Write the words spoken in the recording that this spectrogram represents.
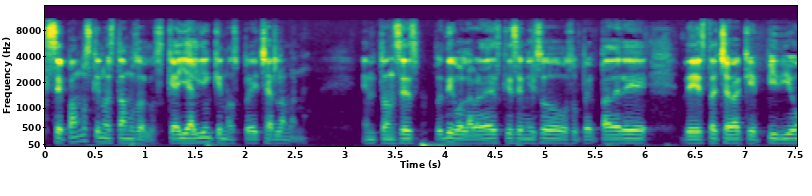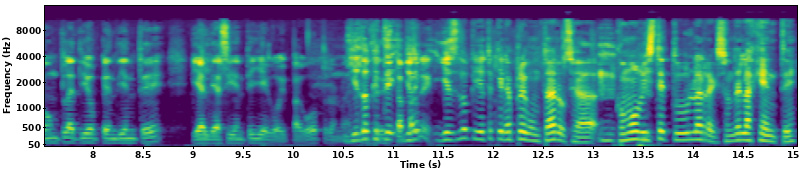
sepamos que no estamos solos, que hay alguien que nos puede echar la mano. Entonces, pues digo, la verdad es que se me hizo súper padre de esta chava que pidió un platillo pendiente y al día siguiente llegó y pagó, pero no. Y es, lo que, y es lo que yo te quería preguntar, o sea, ¿cómo viste tú la reacción de la gente?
